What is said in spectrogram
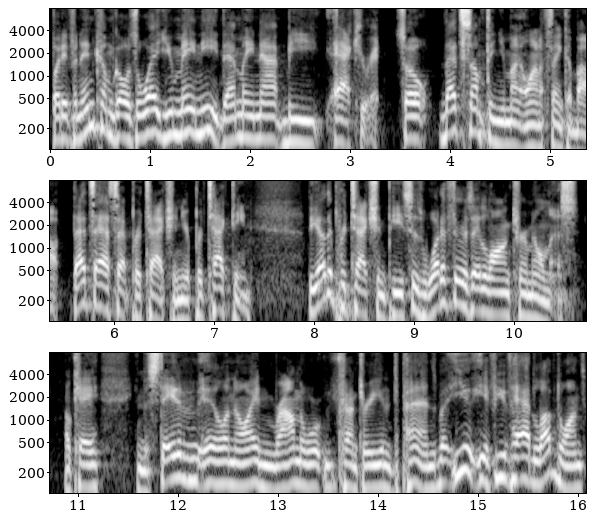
But if an income goes away, you may need that may not be accurate. So that's something you might want to think about. That's asset protection. You're protecting. The other protection piece is what if there is a long term illness? Okay, in the state of Illinois and around the country, and it depends. But you, if you've had loved ones,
